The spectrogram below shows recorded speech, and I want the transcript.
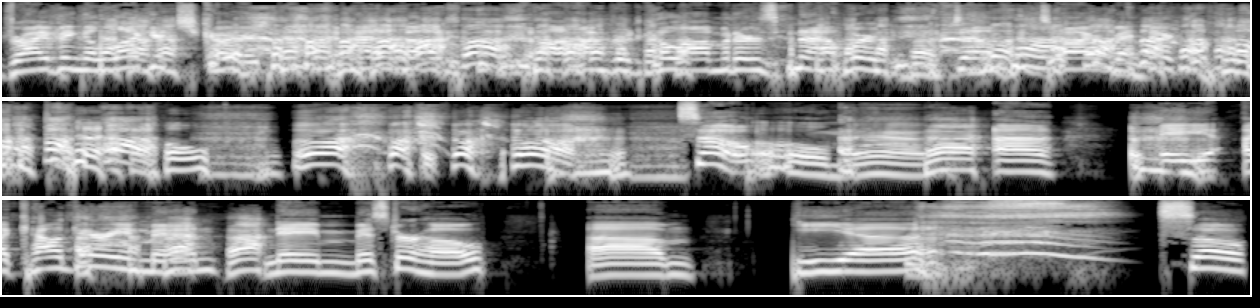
driving a luggage cart at about 100 kilometers an hour down the tarmac. So, oh man. uh, a, a Calgarian man named Mr. Ho, um, he, uh, so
